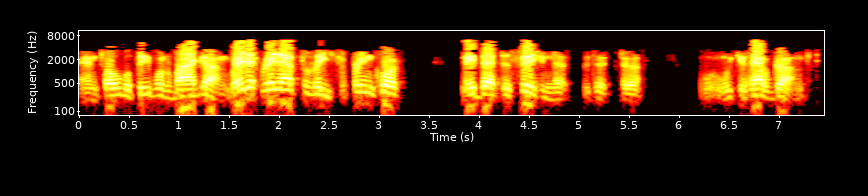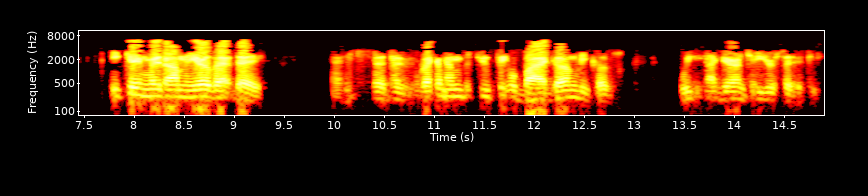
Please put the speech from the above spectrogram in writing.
and told the people to buy a gun. Right right after the Supreme Court made that decision that that uh, we could have guns, he came right on the air that day and said, "I recommend that you people buy a gun because we I guarantee your safety."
